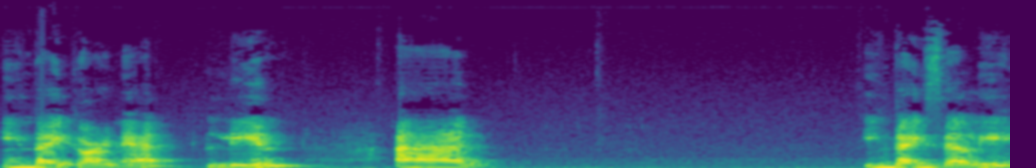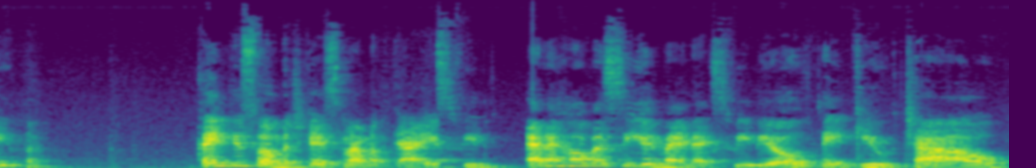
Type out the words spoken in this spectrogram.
Inday Garnet, Lynn, and Inday Zelly. Thank you so much guys. Salamat guys. And I hope I see you in my next video. Thank you. Ciao.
